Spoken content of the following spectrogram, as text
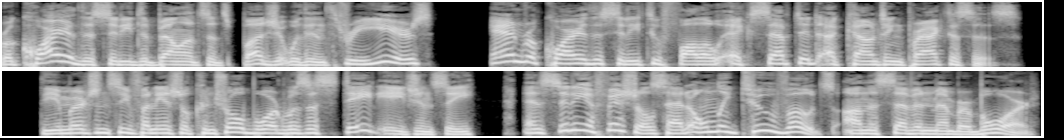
required the city to balance its budget within three years, and required the city to follow accepted accounting practices. The Emergency Financial Control Board was a state agency, and city officials had only two votes on the seven member board.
